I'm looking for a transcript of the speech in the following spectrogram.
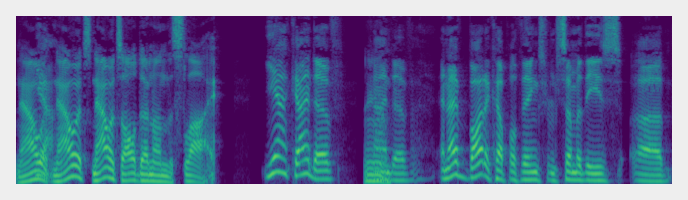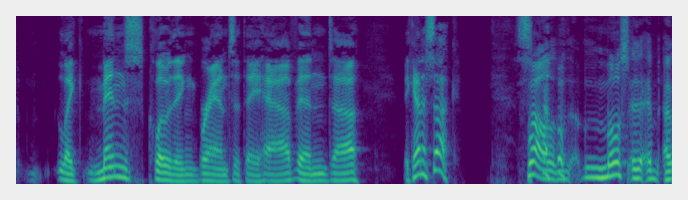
Now Yeah. now it's now it's all done on the sly. Yeah, kind of. Yeah. kind of and i've bought a couple things from some of these uh like men's clothing brands that they have and uh they kind of suck So- Well, most uh, uh,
